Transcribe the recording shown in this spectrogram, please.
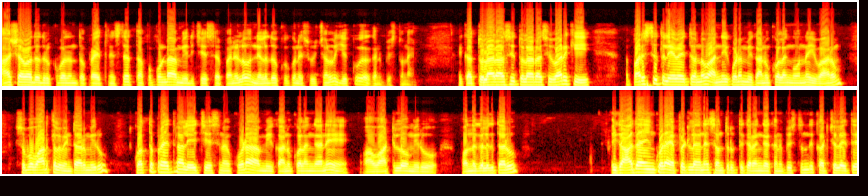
ఆశావాద దృక్పథంతో ప్రయత్నిస్తే తప్పకుండా మీరు చేసే పనిలో నిలదొక్కునే సూచనలు ఎక్కువగా కనిపిస్తున్నాయి. ఇక తులారాశి తులారాశి వారికి పరిస్థితులు ఏవైతే ఉన్నావో అన్నీ కూడా మీకు అనుకూలంగా ఉన్న ఈ వారం. శుభవార్తలు వింటారు మీరు. కొత్త ప్రయత్నాలు ఏది చేసినా కూడా మీకు అనుకూలంగానే ఆ వాటిలో మీరు పొందగలుగుతారు. ఇక ఆదాయం కూడా ఎప్పటిలోనే సంతృప్తికరంగా కనిపిస్తుంది. ఖర్చులు అయితే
